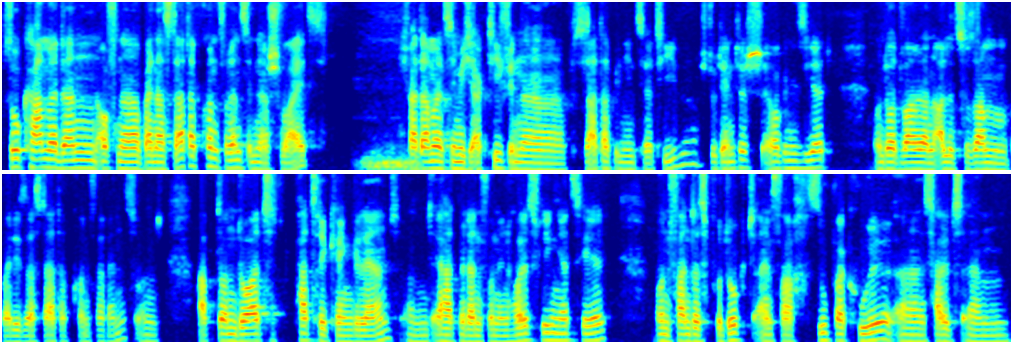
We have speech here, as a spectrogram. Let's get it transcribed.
so kam er dann auf einer, bei einer Startup-Konferenz in der Schweiz. Ich war damals nämlich aktiv in einer Startup-Initiative, studentisch organisiert. Und dort waren wir dann alle zusammen bei dieser Startup-Konferenz und habe dann dort Patrick kennengelernt. Und er hat mir dann von den Holzfliegen erzählt und fand das Produkt einfach super cool. Äh, ist halt, ähm,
